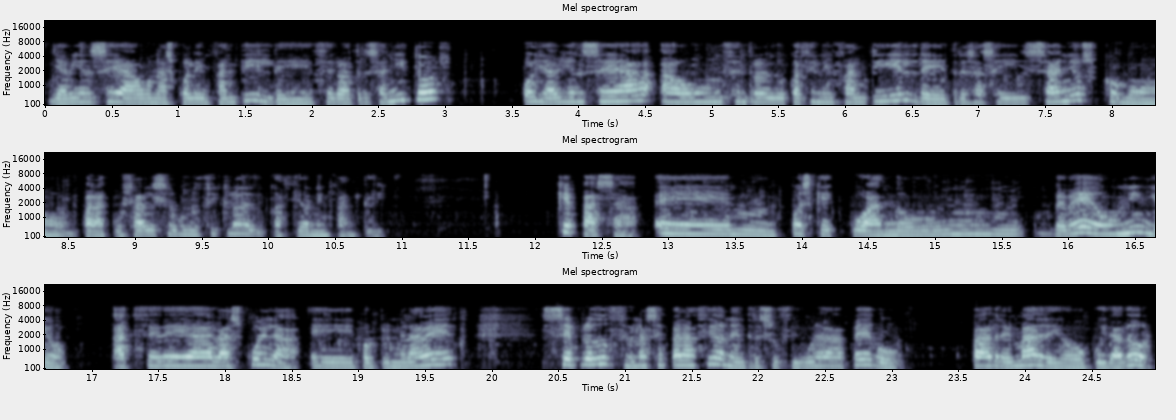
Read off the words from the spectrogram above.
ya bien sea a una escuela infantil de 0 a 3 añitos o ya bien sea a un centro de educación infantil de 3 a 6 años como para cursar el segundo ciclo de educación infantil. ¿Qué pasa? Em, pues que cuando un bebé o un niño accede a la escuela eh, por primera vez, se produce una separación entre su figura de apego, padre, madre o cuidador,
